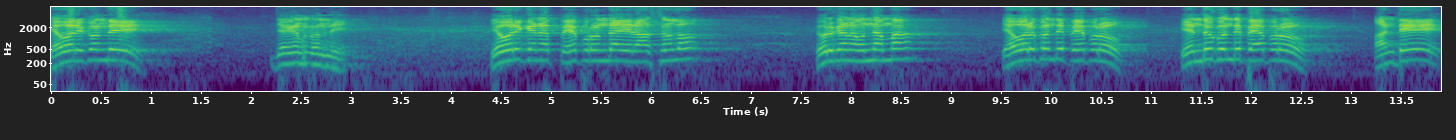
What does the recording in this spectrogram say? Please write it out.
ఎవరికి ఉంది జగన్కు ఉంది ఎవరికైనా పేపర్ ఉందా ఈ రాష్ట్రంలో? ఎవరికైనా ఉందమ్మా? ఎవరికుంది పేపరు? ఎందుకుంది పేపరు? అంటే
